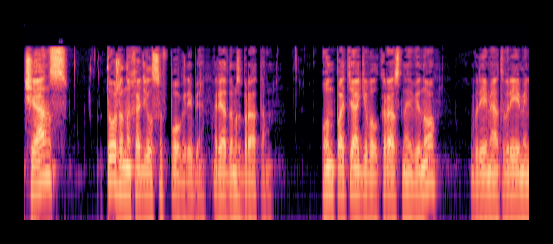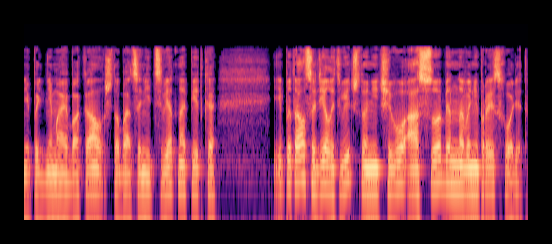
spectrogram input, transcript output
Чанс тоже находился в погребе, рядом с братом. Он потягивал красное вино, время от времени поднимая бокал, чтобы оценить цвет напитка, и пытался делать вид, что ничего особенного не происходит.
